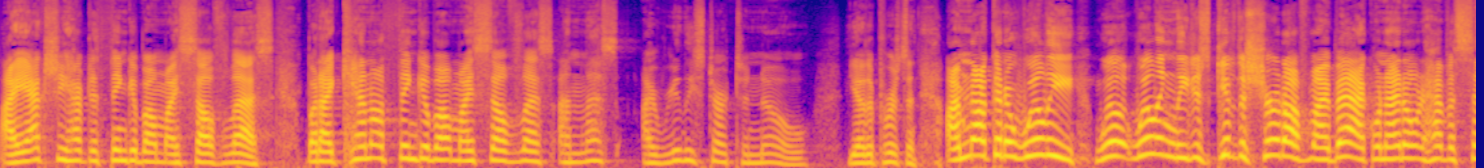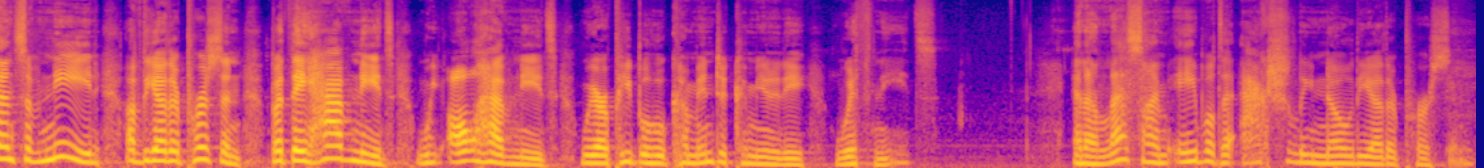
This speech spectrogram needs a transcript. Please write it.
I actually have to think about myself less. But I cannot think about myself less unless I really start to know the other person. I'm not going to willy, will, willingly just give the shirt off my back when I don't have a sense of need of the other person. But they have needs. We all have needs. We are people who come into community with needs. And unless I'm able to actually know the other person,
